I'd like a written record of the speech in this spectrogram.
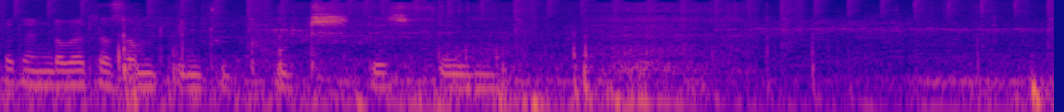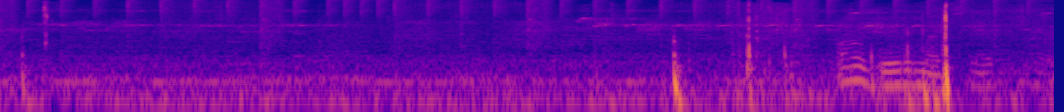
But I'm to something to put this phone. I'll go to my Snapchat.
